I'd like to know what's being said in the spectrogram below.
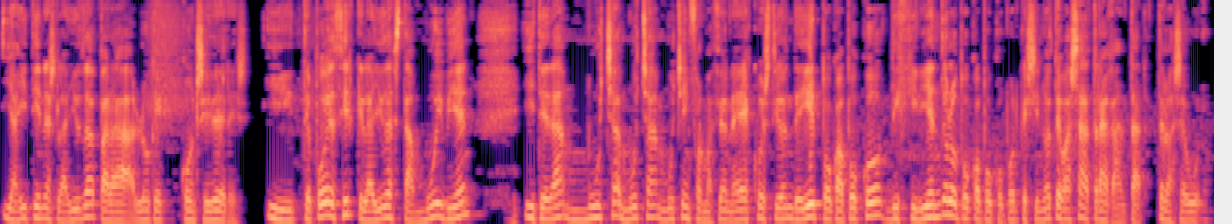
y ahí tienes la ayuda para lo que consideres. Y te puedo decir que la ayuda está muy bien y te da mucha, mucha, mucha información. Es cuestión de ir poco a poco, digiriéndolo poco a poco, porque si no te vas a atragantar, te lo aseguro.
